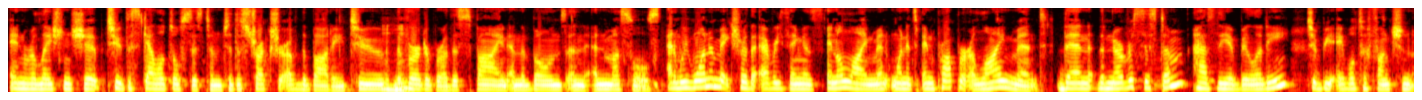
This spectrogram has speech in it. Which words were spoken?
in relationship to the skeletal system, to the structure of the body, to mm-hmm. the vertebra, the spine, and the bones and, and muscles. And we want to make sure that everything is in alignment. When it's in proper alignment, then the nervous system has the ability to be able to function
